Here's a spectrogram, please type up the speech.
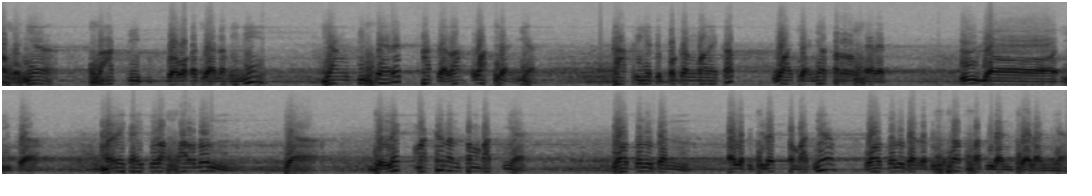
Maksudnya saat dibawa ke jahannam ini yang diseret adalah wajahnya. Kakinya dipegang malaikat wajahnya terseret ulaika mereka itulah sardun ya jelek makanan tempatnya. Wadalu dan eh, lebih jelek tempatnya wadalu dan lebih sesat sabilan jalannya.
